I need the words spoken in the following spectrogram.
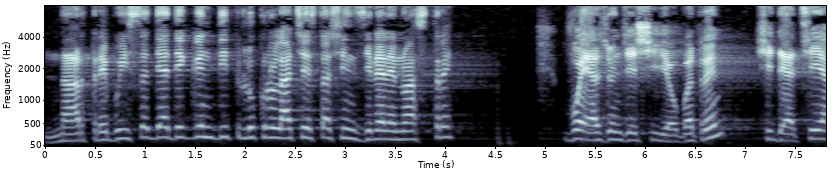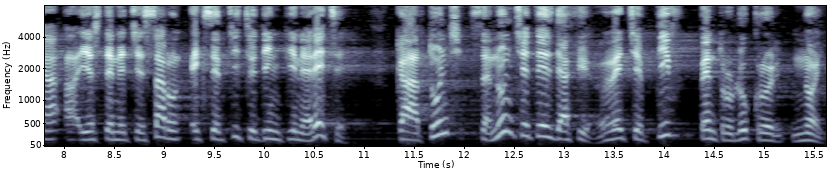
N-ar trebui să dea de gândit lucrul acesta și în zilele noastre? Voi ajunge și eu bătrân și de aceea este necesar un exercițiu din tinerețe, ca atunci să nu încetezi de a fi receptiv pentru lucruri noi.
